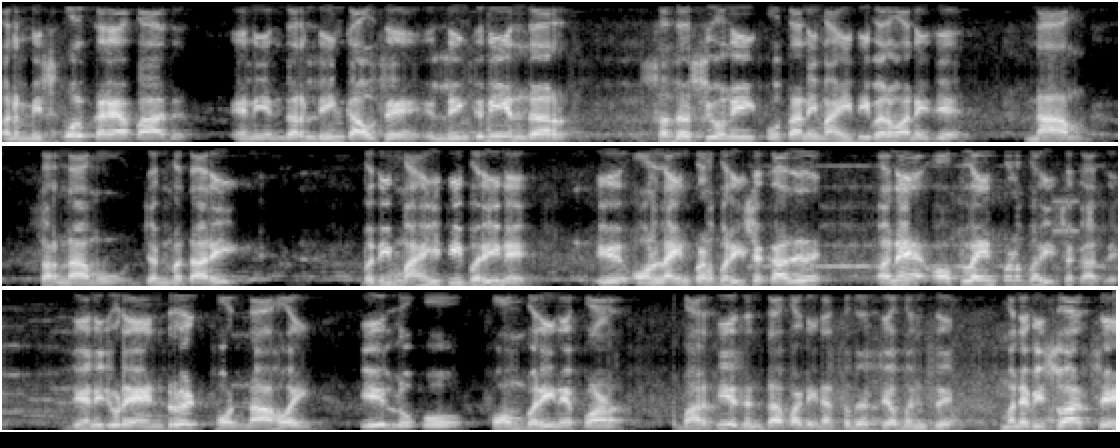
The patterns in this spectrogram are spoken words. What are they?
અને મિસકોલ કર્યા બાદ એની અંદર લિંક આવશે. લિંકની અંદર સદસ્યોની પોતાની માહિતી ભરવાની છે. નામ, સરનામું, જન્મ તારીખ, બધી માહિતી ભરીને એ ઓનલાઈન પણ ભરી શકાશે અને ઓફલાઈન પણ ભરી શકાશે. જેની જોડે એન્ડ્રોઈડ ફોન ના હોય, એ લોકો ફોર્મ ભરીને પણ ભારતીય જનતા પાર્ટીના સદસ્ય બનશે. મને વિશ્વાસ છે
